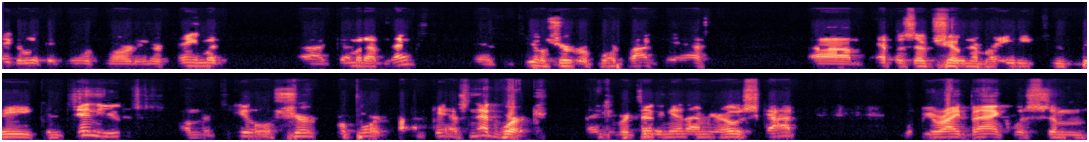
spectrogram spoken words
take a look at North Florida entertainment uh, coming up next as the Teal Shirt Report podcast. Um, episode show number 82B continues on the Teal Shirt Report Podcast Network. Thank you for tuning in. I'm your host, Scott. We'll be right back with some,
